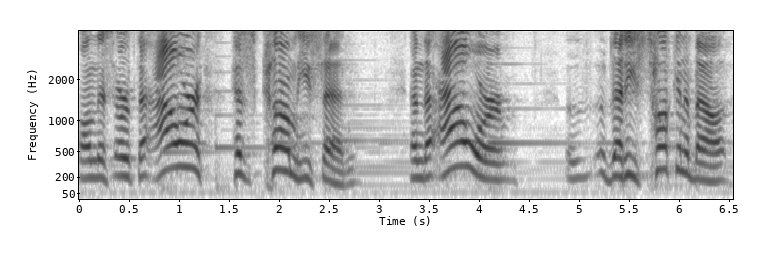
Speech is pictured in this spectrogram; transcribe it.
on this earth. The hour has come, he said. And the hour that he's talking about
